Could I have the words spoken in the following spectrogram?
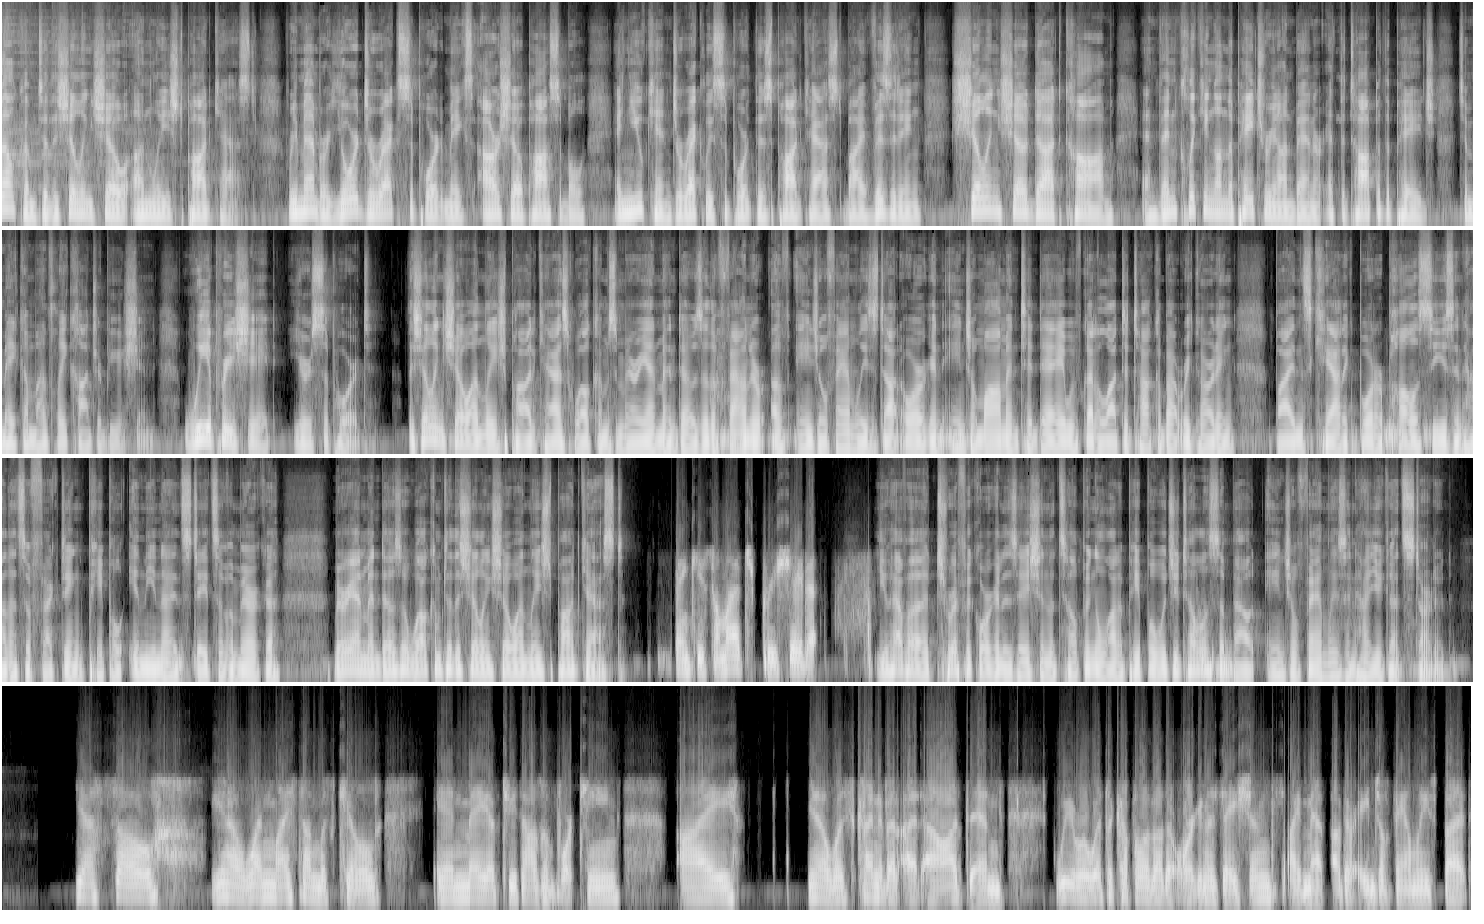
Welcome to the Schilling Show Unleashed podcast. Remember, your direct support makes our show possible, and you can directly support this podcast by visiting schillingshow.com and then clicking on the Patreon banner at the top of the page to make a monthly contribution. We appreciate your support. The Schilling Show Unleashed podcast welcomes Mary Ann Mendoza, the founder of angelfamilies.org and Angel Mom. And today we've got a lot to talk about regarding Biden's chaotic border policies and how that's affecting people in the United States of America. Mary Ann Mendoza, welcome to the Schilling Show Unleashed podcast. Thank you so much. Appreciate it. You have a terrific organization that's helping a lot of people. Would you tell us about Angel Families and how you got started? Yes. so, you know, when my son was killed, in May of 2014, I, you know, was kind of at, at odds and we were with a couple of other organizations. I met other angel families, but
